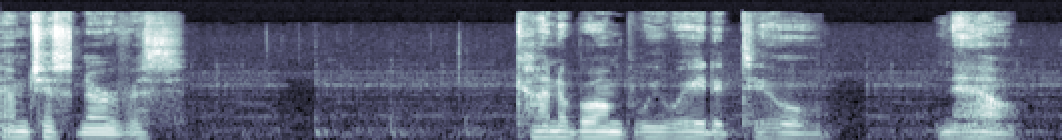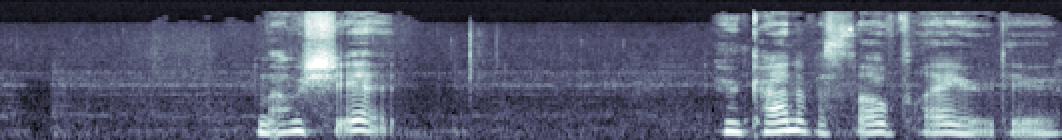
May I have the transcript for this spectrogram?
I'm just nervous. Kinda bummed we waited till now. No shit. You're kind of a slow player, dude.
